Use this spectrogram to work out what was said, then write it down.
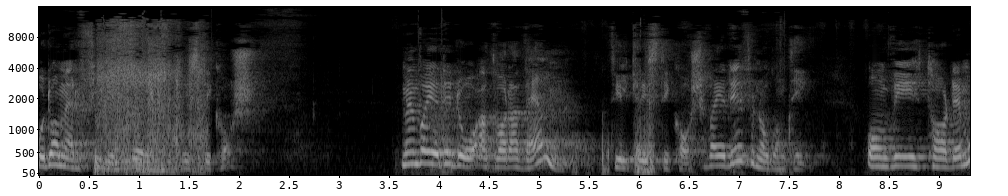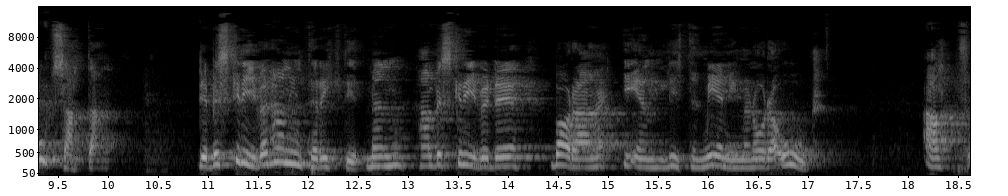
Och de är fiender till Kristi kors. Men vad är det då att vara vän till Kristi kors? Vad är det för någonting? Om vi tar det motsatta. Det beskriver han inte riktigt, men han beskriver det bara i en liten mening med några ord. Att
